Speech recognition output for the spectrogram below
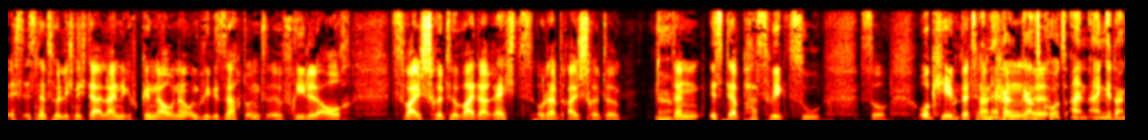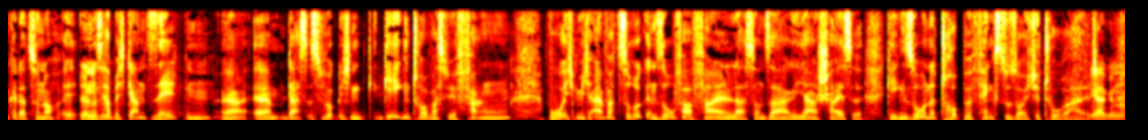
es ist natürlich nicht der alleinige, genau, ne? Und wie gesagt, und äh, Friedel auch zwei Schritte weiter rechts oder drei Schritte. Ja. Dann ist der Passweg zu. So, okay, bitte. Ja, kann, ganz äh, kurz ein, ein Gedanke dazu noch. Äh, das mhm. habe ich ganz selten. Ja, ähm, das ist wirklich ein Gegentor, was wir fangen, wo ich mich einfach zurück ins Sofa fallen lasse und sage, ja, scheiße, gegen so eine Truppe fängst du solche Tore halt. Ja, genau.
